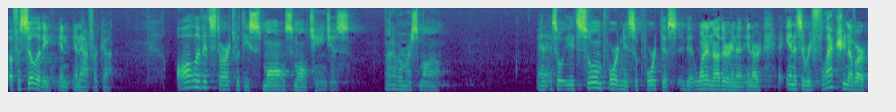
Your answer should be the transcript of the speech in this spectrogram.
a facility in, in Africa. All of it starts with these small, small changes. None of them are small. And so it's so important to support this one another in, a, in our, and it's a reflection of our.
